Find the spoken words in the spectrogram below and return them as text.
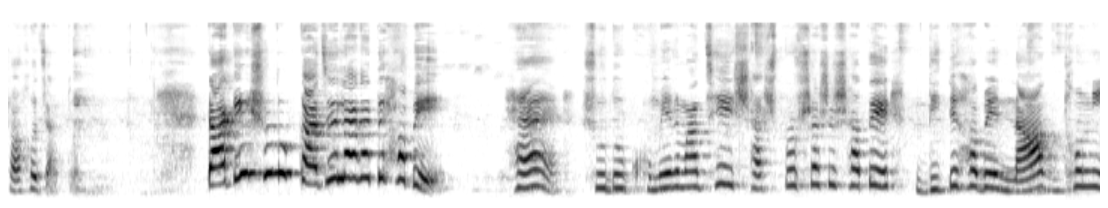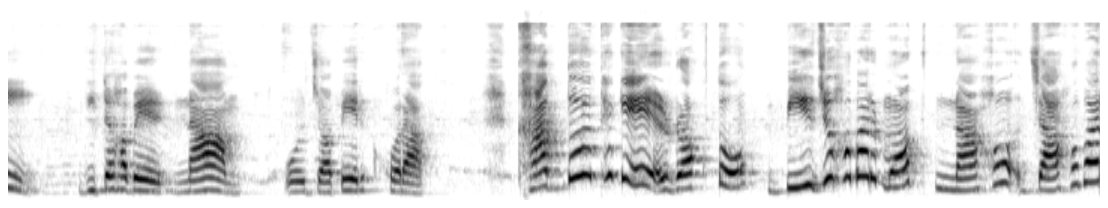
সহজাত তাকে শুধু কাজে লাগাতে হবে। হ্যাঁ শুধু ঘুমের মাঝে শ্বাস প্রশ্বাসের সাথে দিতে হবে নাক ধ্বনি, দিতে হবে নাম ও জপের খোরাক। খাদ্য থেকে রক্ত বীর্য হবার মত না হ, যা হবার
